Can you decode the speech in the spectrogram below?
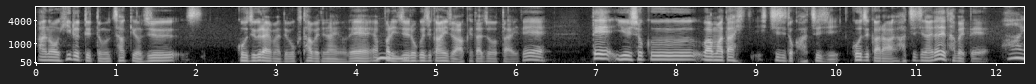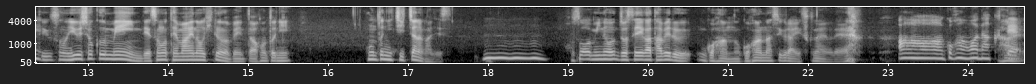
あの、お昼って言ってもさっきの10、5時ぐらいまで僕食べてないので、やっぱりうん16時間以上空けた状態で、で、夕食はまた7時とか8時、5時から8時の間で食べて、はい。っていう、その夕食メインで、その手前のお昼の弁当は本当に、本当にちっちゃな感じです。うんうんうん。細身の女性が食べるご飯のご飯なしぐらい少ないので、ああ、ご飯はなくて。はい。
